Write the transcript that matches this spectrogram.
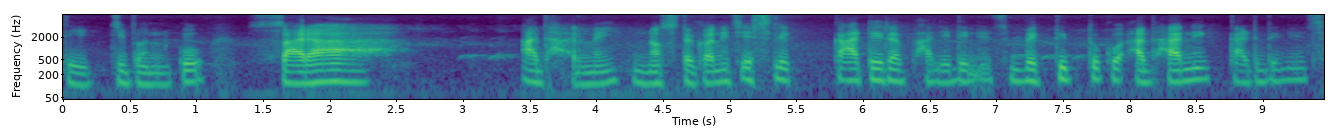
त्यही जीवनको सारा आधार नै नष्ट गर्नेछ। यसले काटेर फालिदिनेछ व्यक्तित्वको आधार नै काटिदिनेछ।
